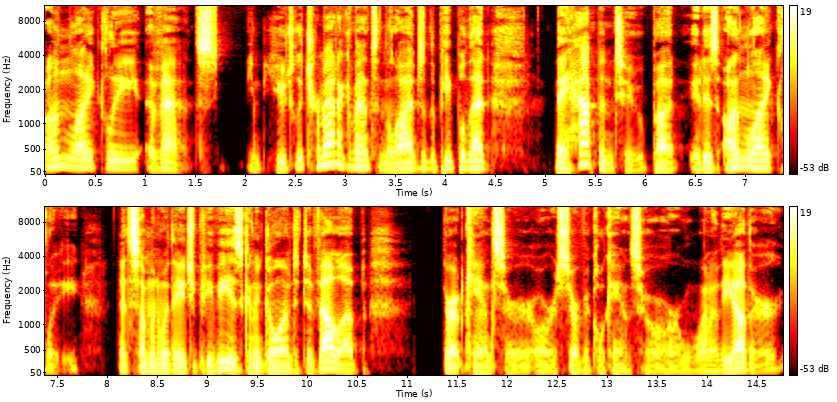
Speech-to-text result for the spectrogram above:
unlikely events, hugely traumatic events in the lives of the people that they happen to, but it is unlikely that someone with HPV is going to go on to develop throat cancer or cervical cancer or one of the other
